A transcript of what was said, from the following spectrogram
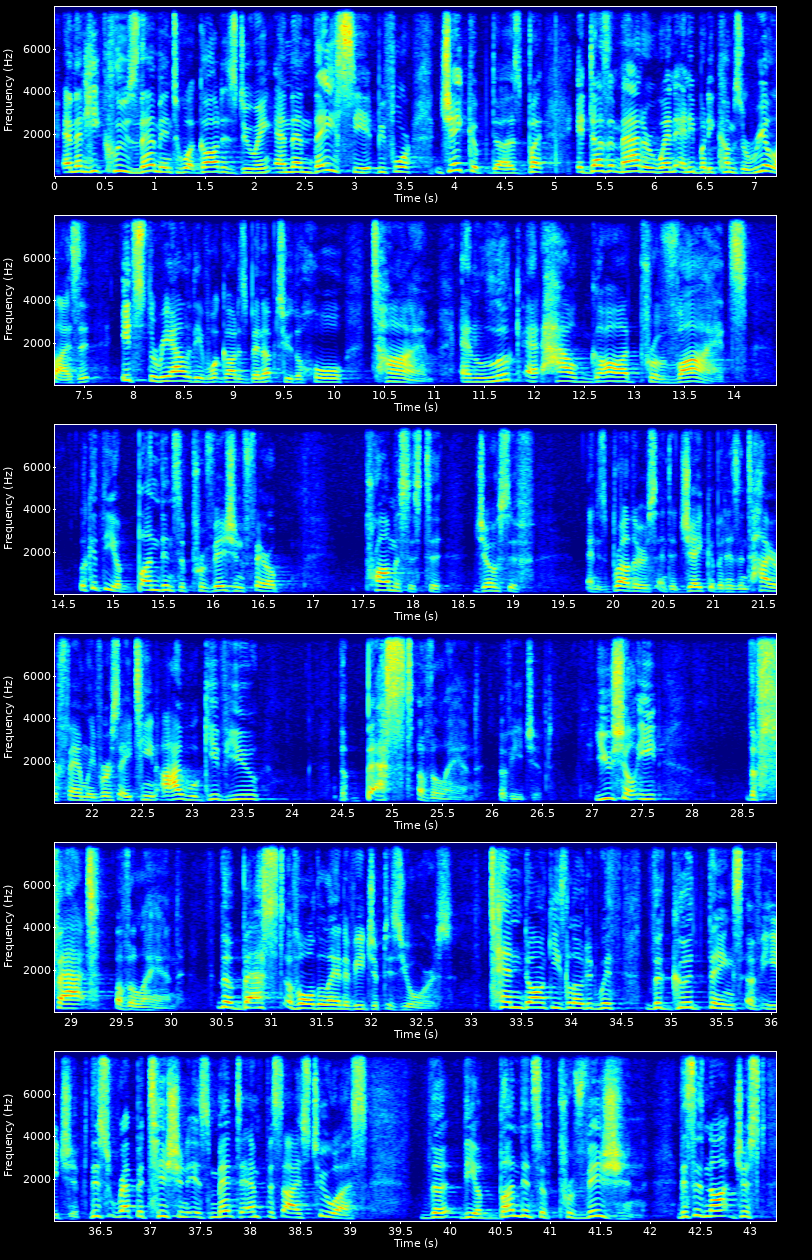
And then he clues them into what God is doing, and then they see it before Jacob does. But it doesn't matter when anybody comes to realize it, it's the reality of what God has been up to the whole time. And look at how God provides. Look at the abundance of provision Pharaoh promises to Joseph and his brothers and to Jacob and his entire family. Verse 18 I will give you the best of the land of Egypt. You shall eat the fat of the land. The best of all the land of Egypt is yours. Ten donkeys loaded with the good things of Egypt. This repetition is meant to emphasize to us the, the abundance of provision. This is not just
